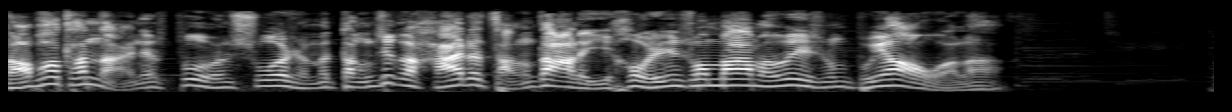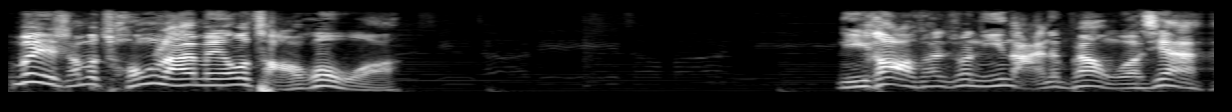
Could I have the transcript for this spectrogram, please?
哪怕他奶奶不管说什么，等这个孩子长大了以后，人家说妈妈为什么不要我了？为什么从来没有找过我？你告诉他说你奶奶不让我见，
